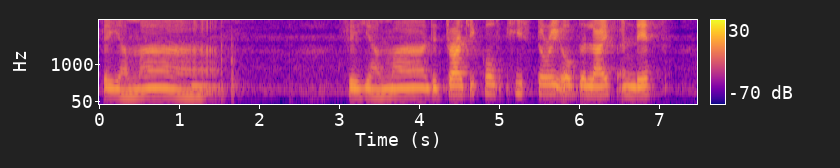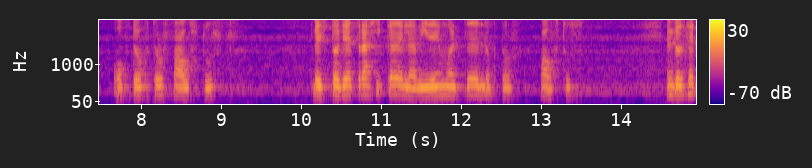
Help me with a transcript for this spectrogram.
Se llama se llama The Tragical History of the Life and Death of Dr. Faustus, la historia trágica de la vida y muerte del Dr. Faustus. Entonces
